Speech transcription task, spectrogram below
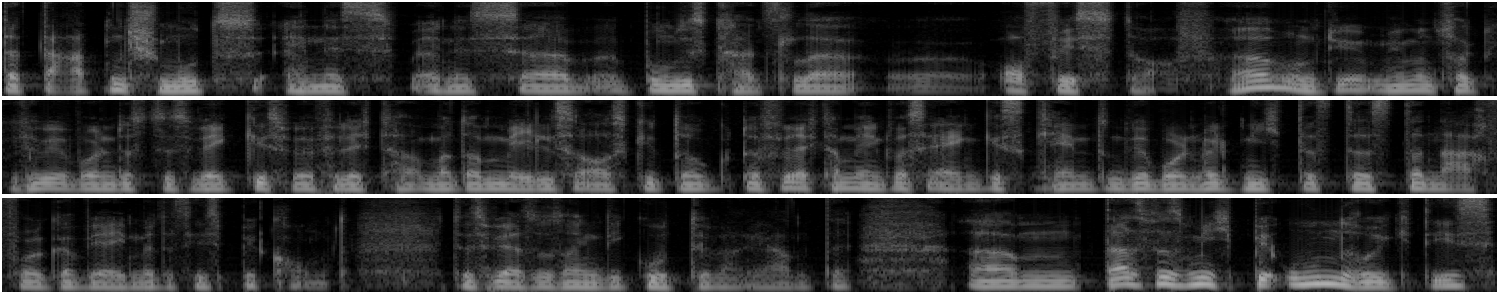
der Datenschmutz eines, eines äh, Bundeskanzler-Office drauf. Ja? Und jemand sagt, okay, wir wollen, dass das weg ist, weil vielleicht haben wir da Mails ausgedruckt oder vielleicht haben wir irgendwas eingescannt und wir wollen halt nicht, dass das der Nachfolger, wer immer das ist, bekommt. Das wäre sozusagen die gute Variante. Ähm, das, was mich beunruhigt, ist,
